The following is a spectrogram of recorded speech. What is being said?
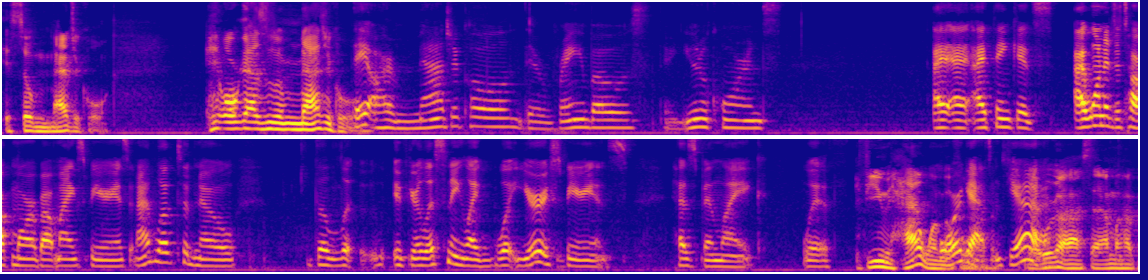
it's so magical. And orgasms are magical. They are magical. They're rainbows. They're unicorns. I, I I think it's. I wanted to talk more about my experience, and I'd love to know the if you're listening, like what your experience has been like with. if you had one Orgasms, yeah. we're gonna ask that. I'm gonna have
